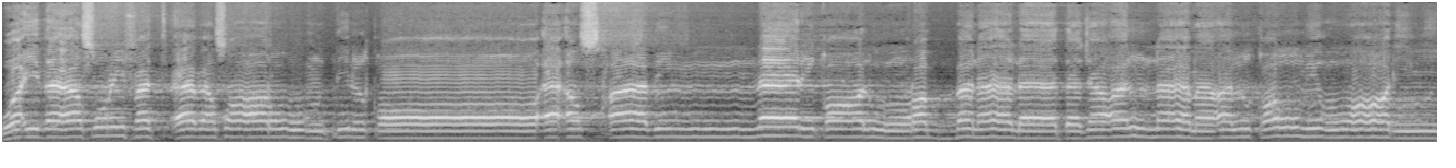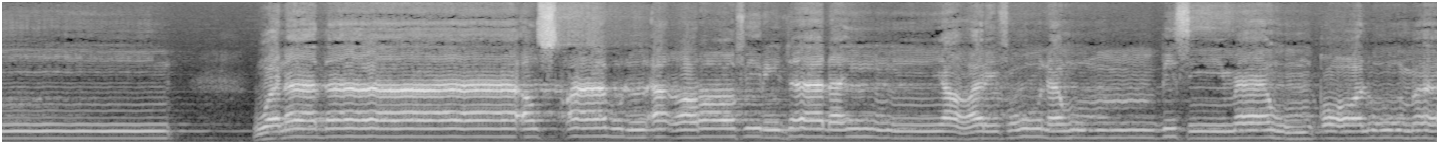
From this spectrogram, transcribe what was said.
وَإِذَا صُرِفَتْ أَبْصَارُهُمْ تِلْقَاءَ أَصْحَابِ النَّارِ قَالُوا رَبَّنَا لَا تَجْعَلْنَا مَعَ الْقَوْمِ الظَّالِمِينَ وَنَادَىٰ أَصْحَابُ الْأَعْرَافِ رِجَالًا يَعْرِفُونَهُم بِسِيمَاهُمْ قَالُوا مَا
